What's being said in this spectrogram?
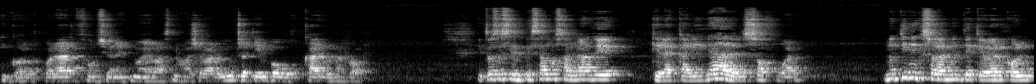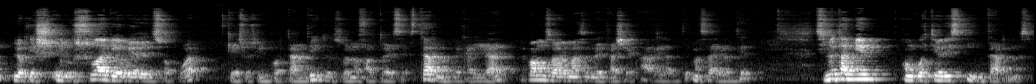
incorporar funciones nuevas, nos va a llevar mucho tiempo buscar un error. Entonces empezamos a hablar de que la calidad del software no tiene solamente que ver con lo que el usuario ve del software, que eso es importante, esos son los factores externos de calidad, los vamos a ver más en detalle más adelante, sino también con cuestiones internas.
